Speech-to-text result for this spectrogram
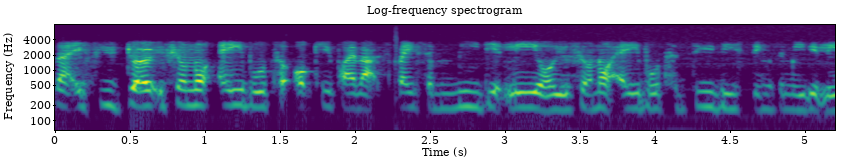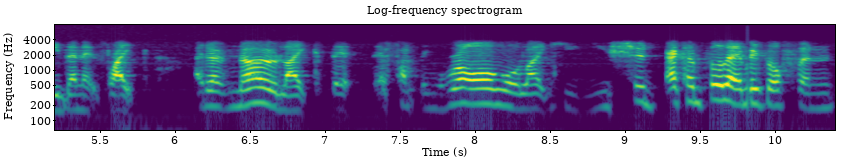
that if you don't, if you're not able to occupy that space immediately, or if you're not able to do these things immediately, then it's like I don't know, like there, there's something wrong, or like you, you should. I can feel there is often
